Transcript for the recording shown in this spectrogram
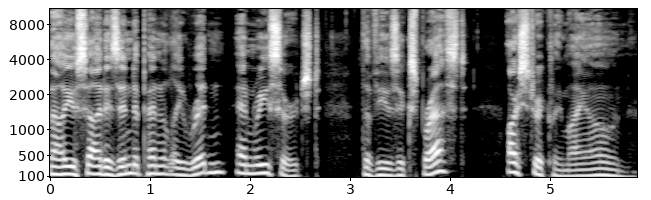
ValueSide is independently written and researched. The views expressed are strictly my own.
